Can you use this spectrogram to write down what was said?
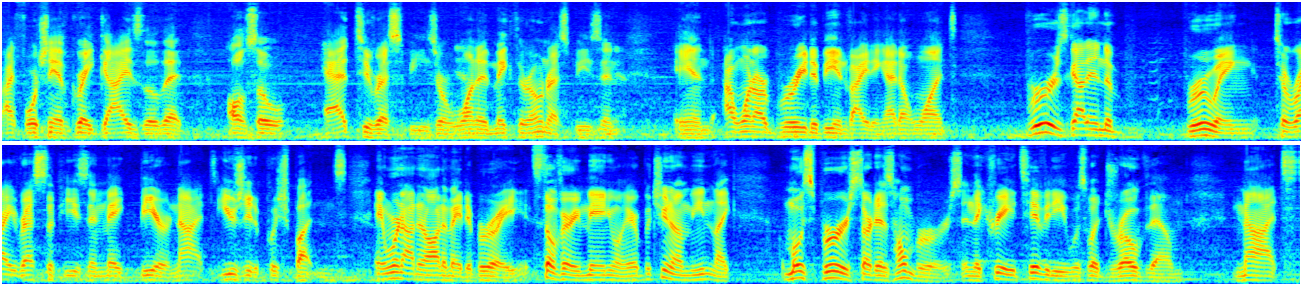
I fortunately have great guys though that also add to recipes or want to make their own recipes. And and I want our brewery to be inviting. I don't want brewers got into brewing to write recipes and make beer, not usually to push buttons. And we're not an automated brewery. It's still very manual here, but you know what I mean? Like most brewers started as home brewers and the creativity was what drove them, not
